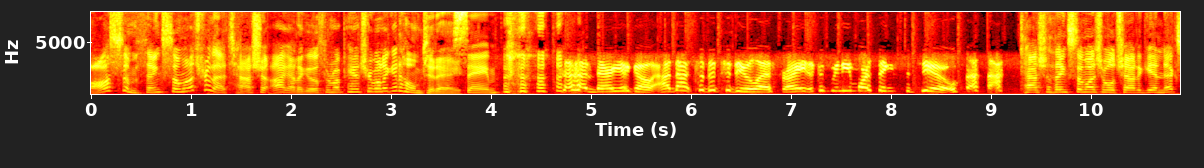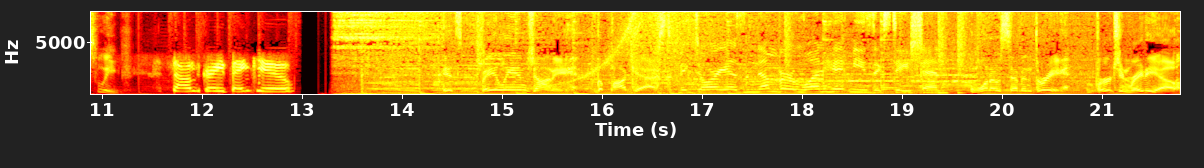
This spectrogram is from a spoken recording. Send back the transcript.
Awesome. Thanks so much for that, Tasha. I got to go through my pantry when I get home today. Same. there you go. Add that to the to do list, right? Because we need more things to do. Tasha, thanks so much, and we'll chat again next week. Sounds great. Thank you. It's Bailey and Johnny, the podcast. Victoria's number one hit music station. 1073 Virgin Radio.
